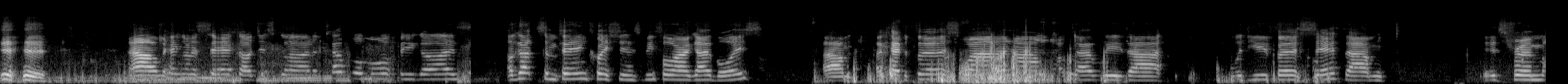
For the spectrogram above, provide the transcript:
um, hang on a sec. I've just got a couple more for you guys. I got some fan questions before I go, boys. Um, okay, the first one um, I'll go with uh, with you first, Seth. Um, it's from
